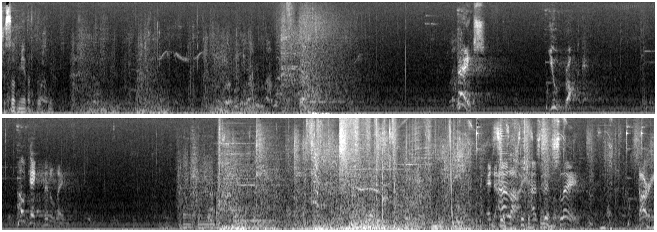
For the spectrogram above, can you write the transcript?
600 метров прошли. Ally has been slain. Sorry.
